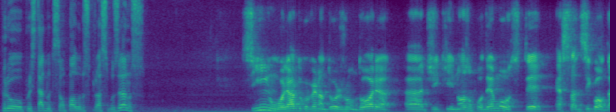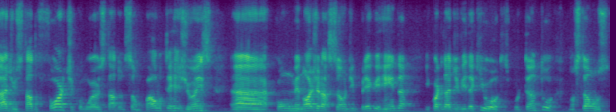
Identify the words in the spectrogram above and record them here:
para o estado de São Paulo dos próximos anos? Sim, um olhar do governador João Dória uh, de que nós não podemos ter essa desigualdade, um estado forte como é o estado de São Paulo, ter regiões uh, com menor geração de emprego e renda e qualidade de vida que outras. Portanto, nós estamos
